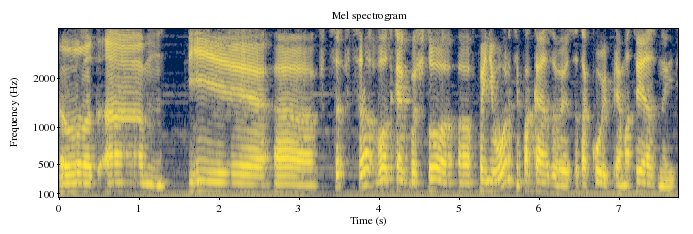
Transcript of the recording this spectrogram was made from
Вот. И э, в, в целом, вот как бы что э, в Пенни Уорте показывается такой прям отвязный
